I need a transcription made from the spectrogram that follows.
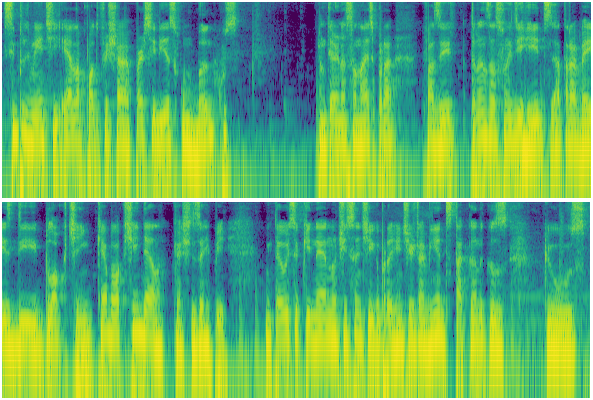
simplesmente ela pode fechar parcerias com bancos internacionais para fazer transações de redes através de blockchain, que é a blockchain dela, que é a XRP. Então isso aqui não é notícia antiga para a gente, eu já vinha destacando que os que os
